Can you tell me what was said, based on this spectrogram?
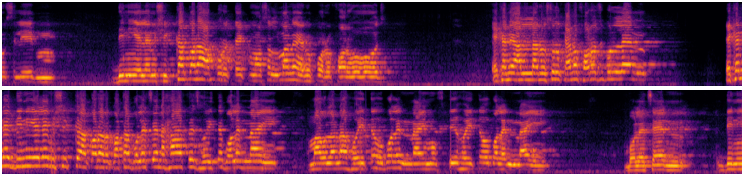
মুসলিম। দিনী এলেম শিক্ষা করা প্রত্যেক মুসলমানের উপর ফরজ। এখানে আল্লাহ রসুল কেন ফরজ বললেন? এখানে দিনী এলেম শিক্ষা করার কথা বলেছেন, হাফেজ হইতে বলেন নাই, মাওলানা হইতেও বলেন নাই, মুফতি হইতেও বলেন নাই। বলেছেন, দিনী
